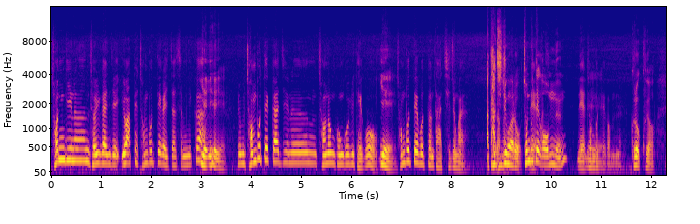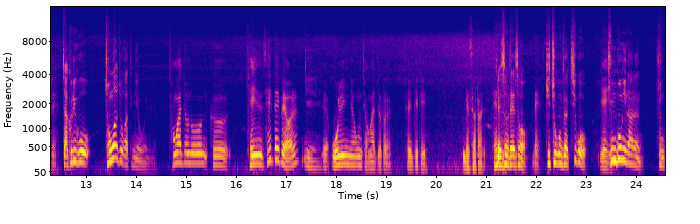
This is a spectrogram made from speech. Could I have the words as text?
전기는 저희가 이제 요 앞에 전봇대가 있지 않습니까? 예, 예, 예. 그럼 전봇대까지는 전원 공급이 되고 예. 전봇대부터는 다 지중할. 아, 다 지중화로 전봇대가 네, 없는. 네, 네. 전봇대가 없는. 그렇고요. 네. 자, 그리고 정화조 같은 경우에는요. 정화조는 그 개인 세대별 예. 예, 5인용 정화조를 저희들이 매설을 해 매설해서 네. 기초공사 치고 예, 예. 준공이 나는 주택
